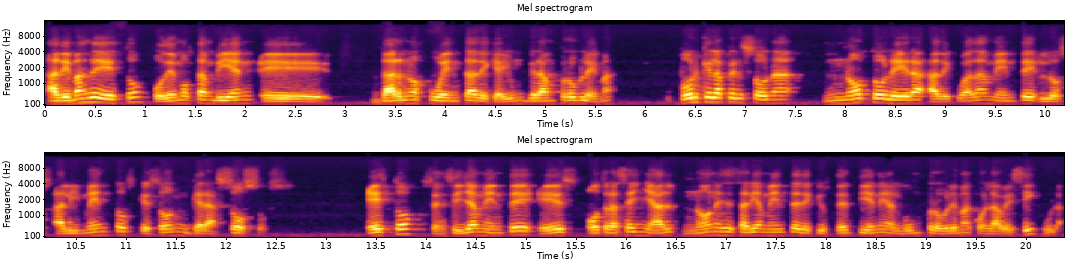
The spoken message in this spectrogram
Además de esto, podemos también eh, darnos cuenta de que hay un gran problema porque la persona no tolera adecuadamente los alimentos que son grasosos. Esto sencillamente es otra señal, no necesariamente de que usted tiene algún problema con la vesícula,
